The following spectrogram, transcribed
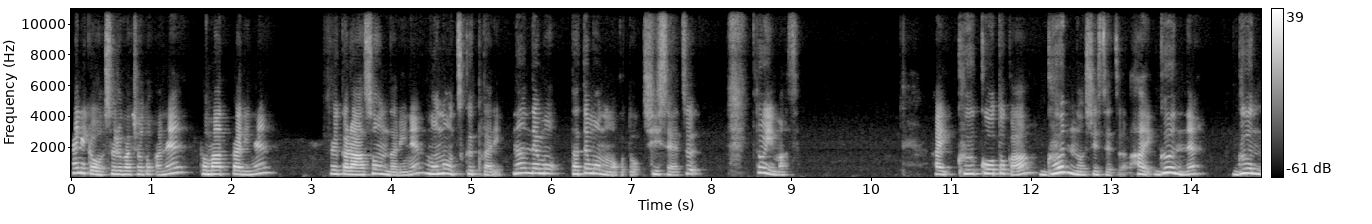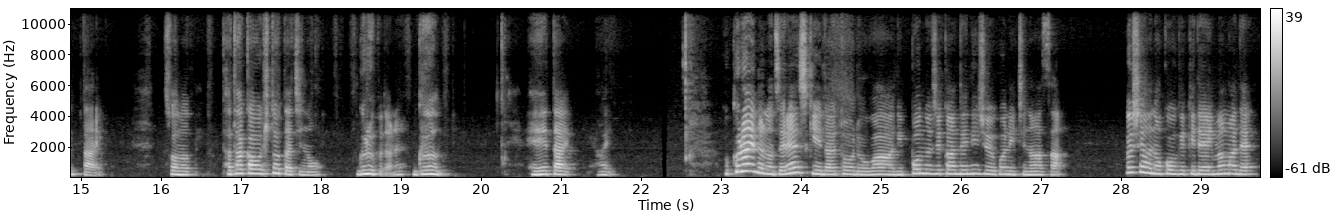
何かをする場所とかね、泊まったりね、それから遊んだりね、物を作ったり、何でも建物のこと、施設と言います。はい、空港とか軍の施設。はい、軍ね。軍隊。その戦う人たちのグループだね。軍。兵隊。はい。ウクライナのゼレンスキー大統領は日本の時間で25日の朝、ロシアの攻撃で今まで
